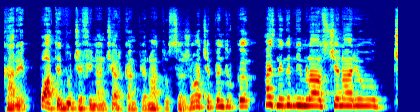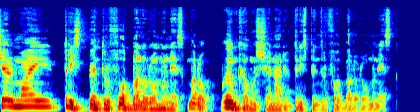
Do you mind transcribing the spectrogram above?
care poate duce financiar campionatul să joace, pentru că hai să ne gândim la scenariul cel mai trist pentru fotbalul românesc. Mă rog, încă un scenariu trist pentru fotbalul românesc.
